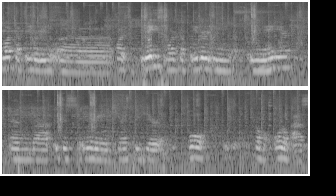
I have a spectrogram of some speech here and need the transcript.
World Cup ever in uh, ladies World Cup ever in, in Romania. And uh, it is really nice to be here for from all of us.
